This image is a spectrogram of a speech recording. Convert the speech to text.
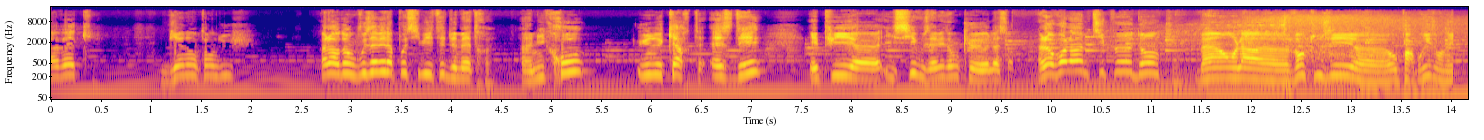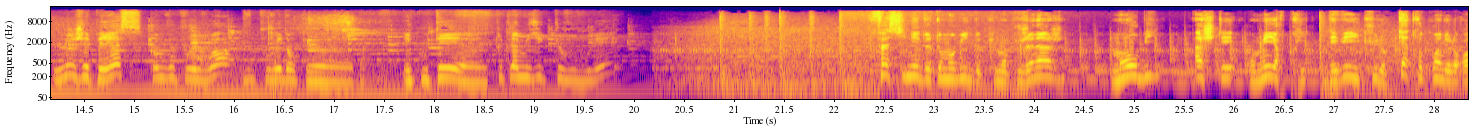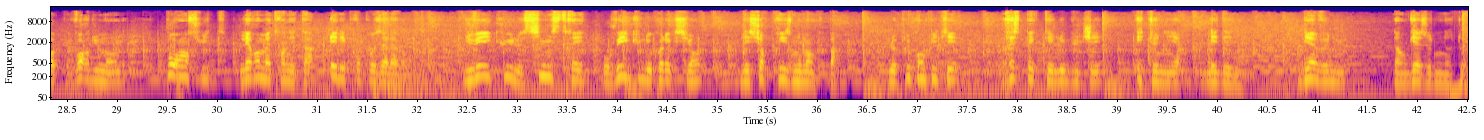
avec, bien entendu. Alors donc vous avez la possibilité de mettre un micro, une carte SD et puis euh, ici vous avez donc euh, la sortie. Alors voilà un petit peu donc, ben on l'a euh, ventousé euh, au pare-brise, on est le GPS comme vous pouvez le voir. Vous pouvez donc euh, écouter euh, toute la musique que vous voulez. Fasciné d'automobile depuis mon plus jeune âge, mon hobby, acheter au meilleur prix des véhicules aux quatre coins de l'Europe, voire du monde, pour ensuite les remettre en état et les proposer à la vente. Du véhicule sinistré au véhicule de collection, les surprises ne manquent pas. Le plus compliqué, respecter le budget et tenir les délais. Bienvenue dans Gasoline Auto.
